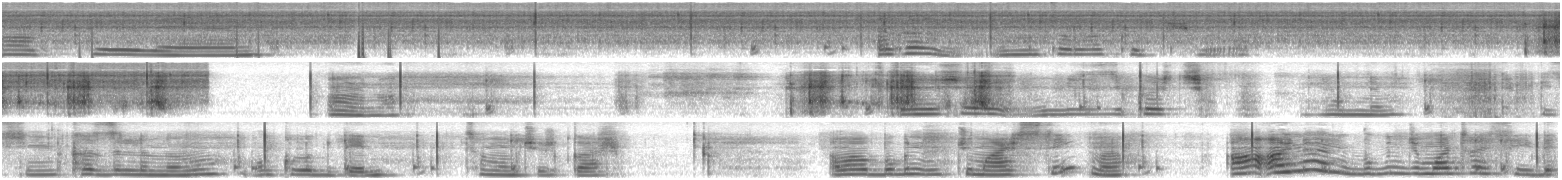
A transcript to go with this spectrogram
Aferin. Arkadaşlar yumurtalar kaçıyor. Aynen. Ee, şey biz yukarı çık yani biz şimdi hazırlanalım okula gidelim. Tamam çocuklar. Ama bugün cumartesi değil mi? Aa aynen bugün cumartesiydi.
